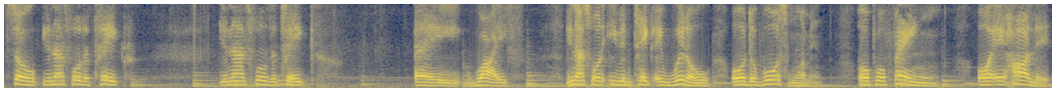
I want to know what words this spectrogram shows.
So you're not supposed to take you're not supposed to take a wife. You're not supposed to even take a widow or divorced woman or profane or a harlot.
